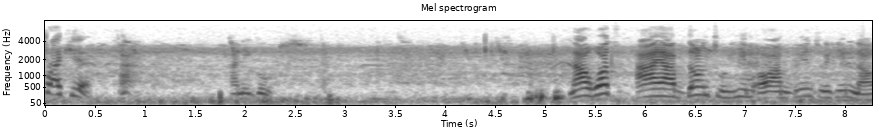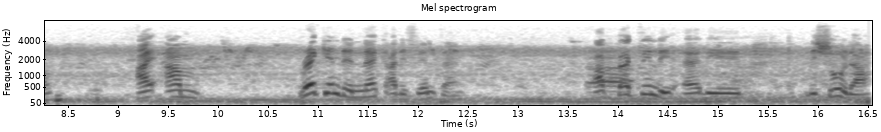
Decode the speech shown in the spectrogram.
strike here, ah. and it goes. Now what I have done to him or I'm doing to him now, I am breaking the neck at the same time, affecting the uh, the the shoulder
